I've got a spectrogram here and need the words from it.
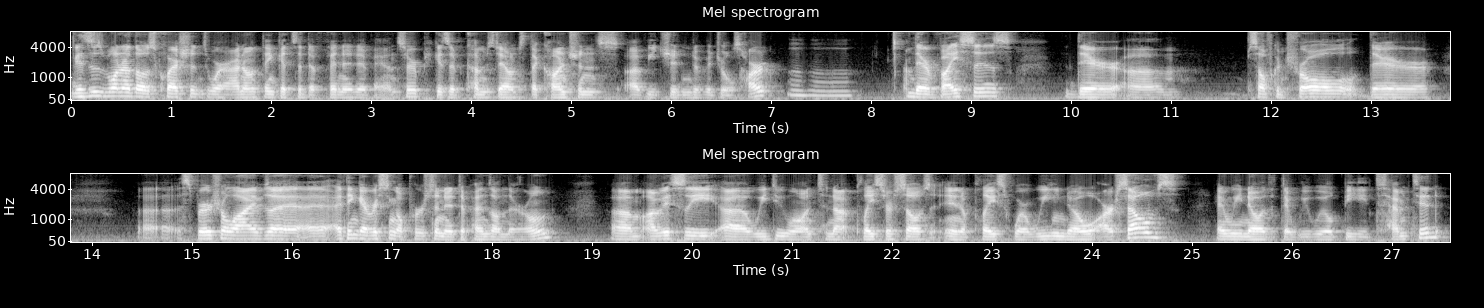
this is one of those questions where I don't think it's a definitive answer because it comes down to the conscience of each individual's heart. Mm-hmm. their vices, their um, self control, their uh, spiritual lives. I, I- I think every single person it depends on their own. Um, obviously, uh, we do want to not place ourselves in a place where we know ourselves and we know that, that we will be tempted.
